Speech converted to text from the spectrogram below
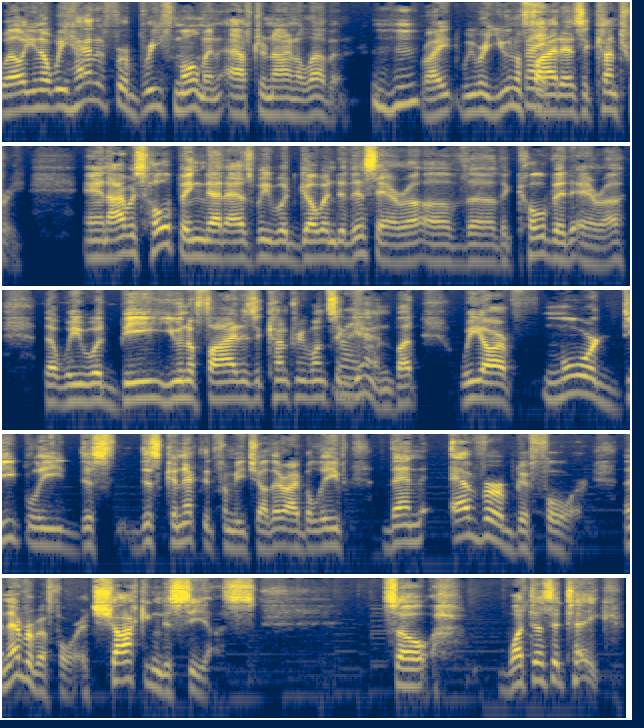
Well, you know, we had it for a brief moment after 9 11, Mhm. right? We were unified as a country. And I was hoping that as we would go into this era of the, the COVID era, that we would be unified as a country once Right. again. But we are more deeply dis- disconnected from each other, I believe, than ever before. Than ever before. It's shocking to see us. So, what does it take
